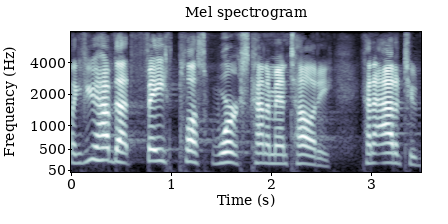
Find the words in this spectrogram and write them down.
Like if you have that faith plus works kind of mentality, kind of attitude,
